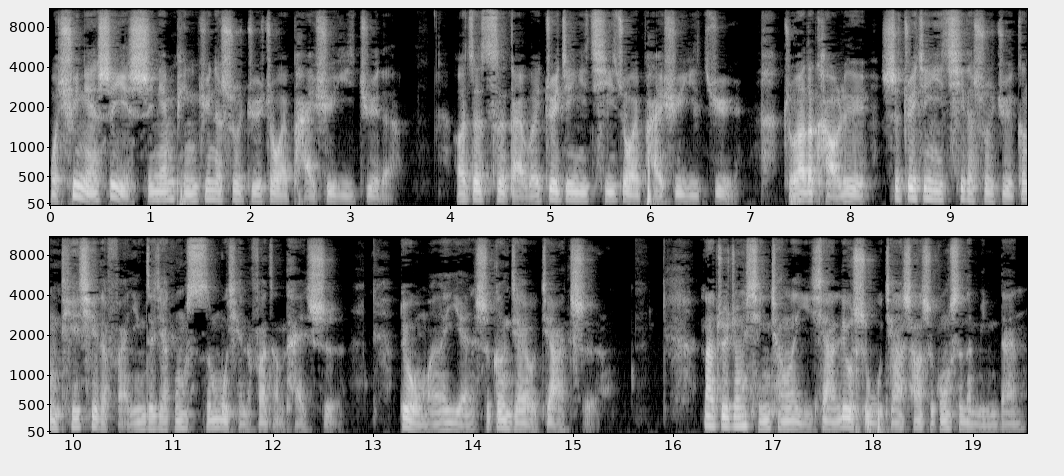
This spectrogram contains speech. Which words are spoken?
我去年是以十年平均的数据作为排序依据的。而这次改为最近一期作为排序依据，主要的考虑是最近一期的数据更贴切的反映这家公司目前的发展态势，对我们而言是更加有价值。那最终形成了以下六十五家上市公司的名单。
